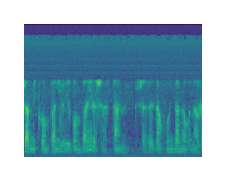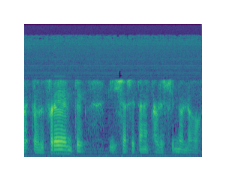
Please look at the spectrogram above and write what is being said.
ya mis compañeros y compañeras ya están ya se están juntando con el resto del frente y ya se están estableciendo los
